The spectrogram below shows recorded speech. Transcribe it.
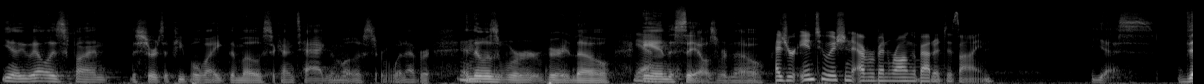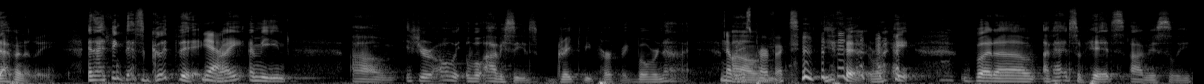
you know we always find the shirts that people like the most or kind of tag the most or whatever and those were very low Mm-hmm. Yeah. and the sales were low Has your intuition ever been wrong about a design? Yes, definitely. And I think that's a good thing, Yeah. right? I mean, um, if you're always, well, obviously it's great to be perfect, but we're not. Nobody's Um, perfect. yeah, right. But um, I've had some hits, obviously.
